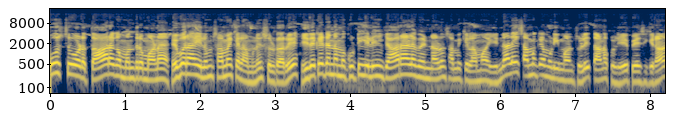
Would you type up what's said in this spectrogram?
கோஸ்துவோட தாரக மந்திரமான எவராயிலும் சமைக்கலாம்னு சொல்றாரு. இதை கேட்ட நம்ம குட்டியலையும் யாரால வேணாலும் சமைக்கலாமா? என்னாலே சமைக்க முடியுமான்னு சொல்லி தனக்குள்ளேயே பேசிக்கிறான்.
